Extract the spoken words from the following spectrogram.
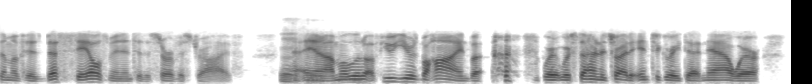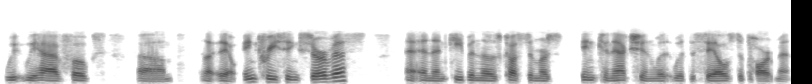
some of his best salesmen into the service drive Mm-hmm. And I'm a little a few years behind, but we're we're starting to try to integrate that now, where we we have folks, um, you know, increasing service, and, and then keeping those customers in connection with with the sales department.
